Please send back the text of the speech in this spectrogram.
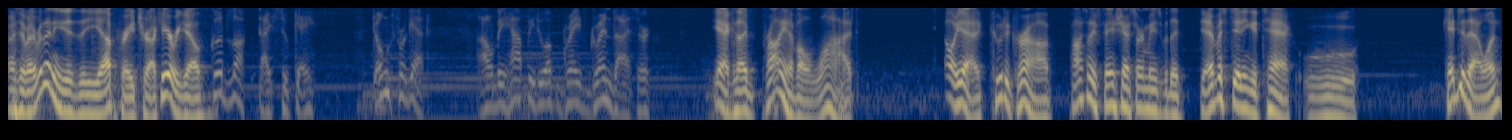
I say, what I really need is the upgrade truck. Here we go. Good luck, Daisuke. Don't forget, I'll be happy to upgrade Grendizer. Yeah, because I probably have a lot. Oh yeah, coup de grace. Possibly finishing off certain enemies with a devastating attack. Ooh. Can't do that one.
